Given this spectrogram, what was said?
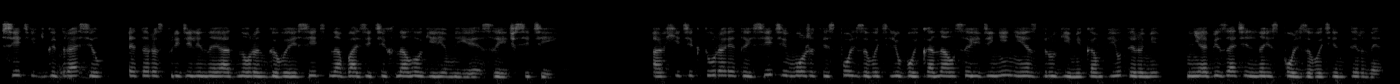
Сеть Yggdrasil – это распределенная одноранговая сеть на базе технологии MESH сетей. Архитектура этой сети может использовать любой канал соединения с другими компьютерами, не обязательно использовать интернет.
